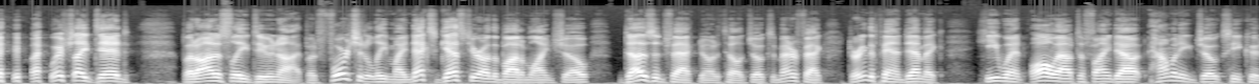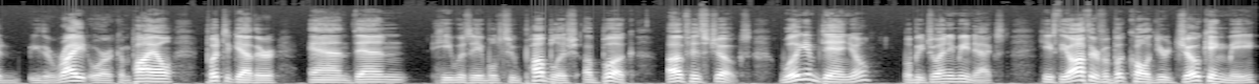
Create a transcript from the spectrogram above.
I wish I did, but honestly, do not. But fortunately, my next guest here on the Bottom Line Show does in fact know how to tell jokes. As a matter of fact, during the pandemic, he went all out to find out how many jokes he could either write or compile, put together, and then he was able to publish a book of his jokes. William Daniel will be joining me next. He's the author of a book called You're Joking Me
